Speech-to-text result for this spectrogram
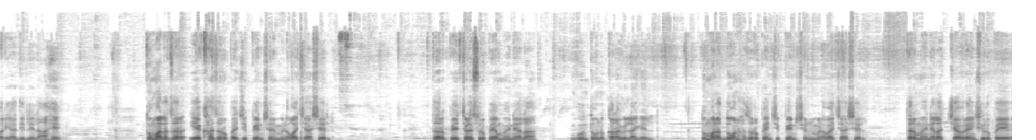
पर्याय दिलेला आहे. तुम्हाला जर एक हजार रुपयाची पेन्शन मिळवायची असेल तर बेचाळीस रुपये महिन्याला गुंतवणूक करावी लागेल. तुम्हाला दोन हजार रुपयांची पेन्शन मिळवायची असेल तर महिन्याला चौऱ्याऐंशी रुपये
